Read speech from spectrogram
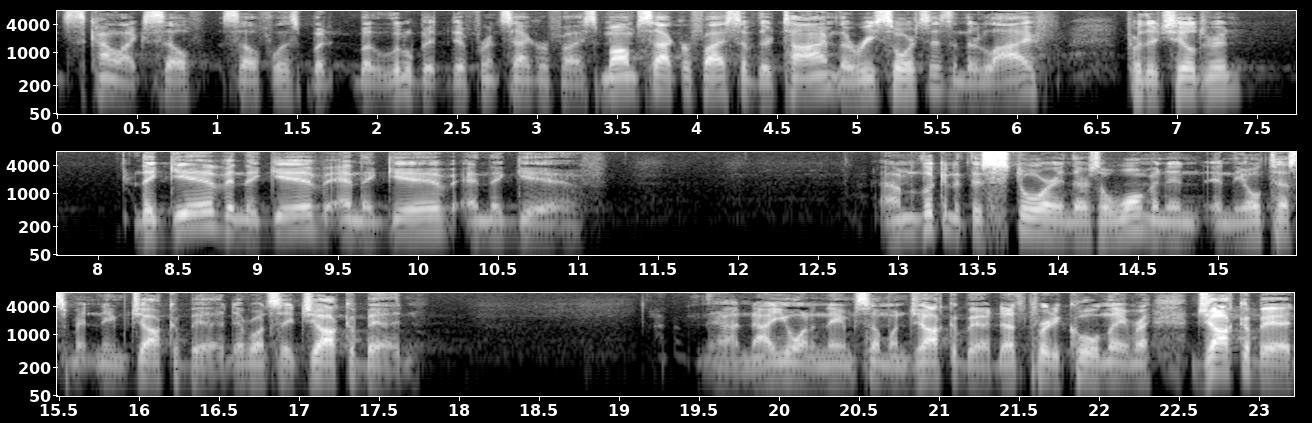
It's kind of like self selfless, but but a little bit different sacrifice. Mom's sacrifice of their time, their resources, and their life for their children. They give and they give and they give and they give. I'm looking at this story, and there's a woman in, in the Old Testament named Jochebed. Everyone say Jochebed. Yeah, now you want to name someone Jochebed. That's a pretty cool name, right? Jochebed.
